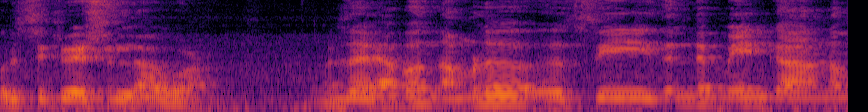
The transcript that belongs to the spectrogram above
ഒരു സിറ്റുവേഷനിലാവുകയാണ് മനസ്സിലായില്ലേ? അപ്പം നമ്മൾ സി ഇതിന്റെ മെയിൻ കാരണം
